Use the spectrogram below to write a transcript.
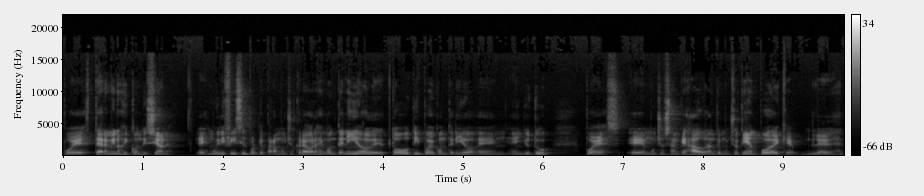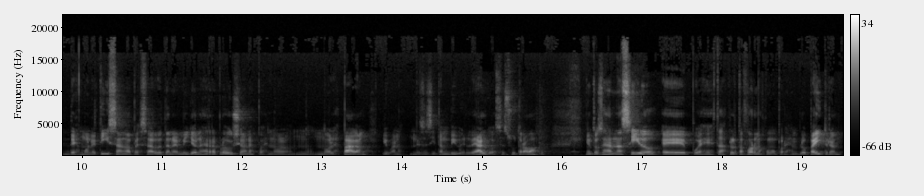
pues, términos y condiciones. Es muy difícil porque para muchos creadores de contenido, de todo tipo de contenido en, YouTube, pues eh, muchos se han quejado durante mucho tiempo de que les desmonetizan a pesar de tener millones de reproducciones, pues no, no, les pagan y bueno, necesitan vivir de algo, ese es su trabajo. Entonces han nacido eh, pues estas plataformas como por ejemplo Patreon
